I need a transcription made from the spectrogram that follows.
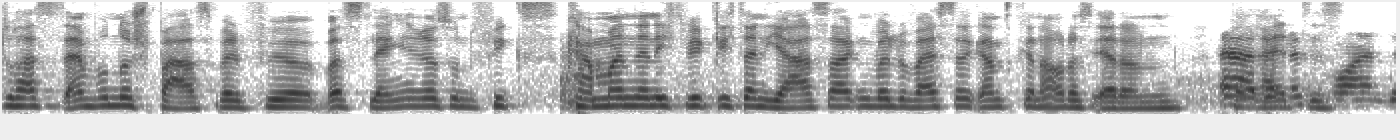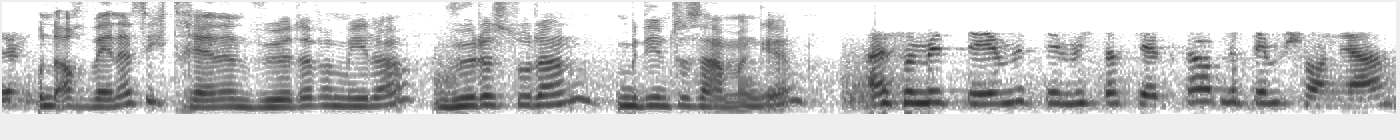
du hast jetzt einfach nur Spaß, weil für was Längeres und fix kann man ja nicht wirklich dann Ja sagen, weil du weißt ja ganz genau, dass er dann hat bereit ist. Freundin. Und auch wenn er sich trennen würde, Pamela, würdest du dann mit ihm zusammengehen? Also mit dem, mit dem ich das jetzt habe, mit dem schon, ja.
